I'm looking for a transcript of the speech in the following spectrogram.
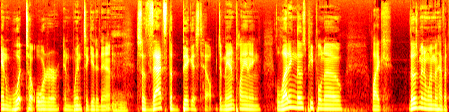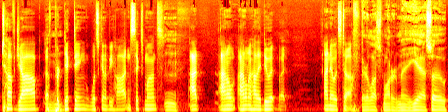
and what to order and when to get it in. Mm-hmm. So that's the biggest help. Demand planning, letting those people know like those men and women have a tough job of mm-hmm. predicting what's going to be hot in 6 months. Mm. I I don't I don't know how they do it, but I know it's tough. They're a lot smarter than me. Yeah. So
